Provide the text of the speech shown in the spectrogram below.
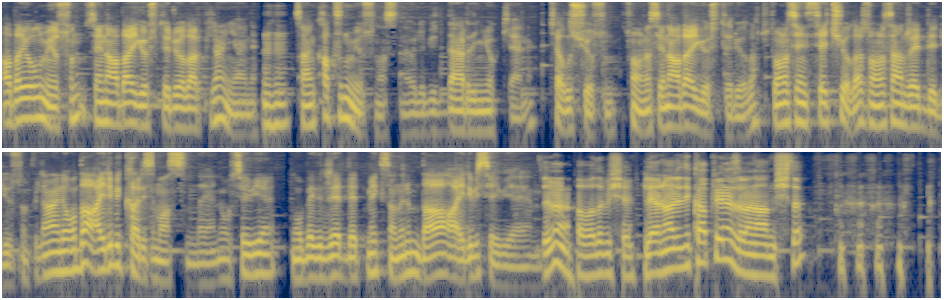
aday olmuyorsun seni aday gösteriyorlar falan yani. Hı hı. Sen katılmıyorsun aslında öyle bir derdin yok yani. Çalışıyorsun sonra seni aday gösteriyorlar. Sonra seni seçiyorlar sonra sen reddediyorsun falan. Hani o da ayrı bir karizma aslında yani o seviye Nobel'i reddetmek sanırım daha ayrı bir seviye yani. Değil mi? Havalı bir şey. Leonardo DiCaprio ne zaman almıştı?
